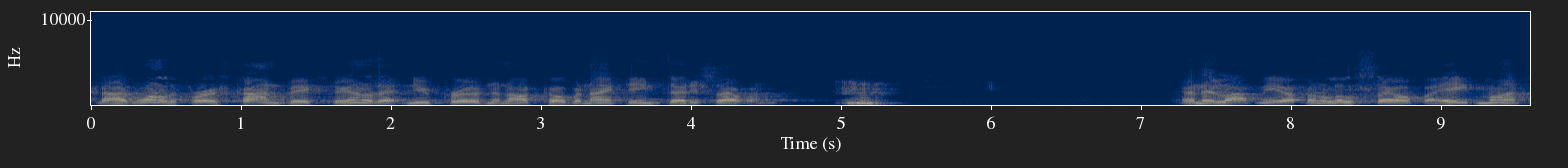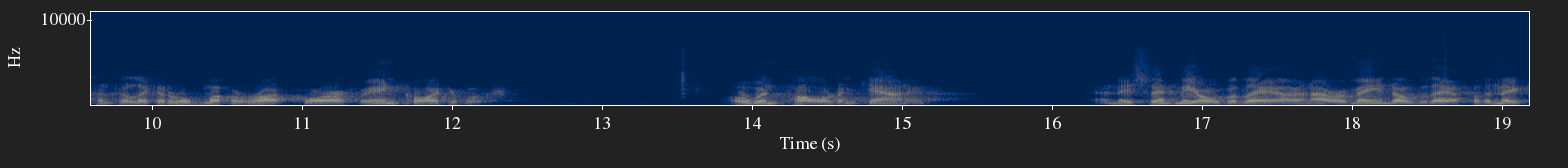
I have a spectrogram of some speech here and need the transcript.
And I was one of the first convicts to enter that new prison in October 1937. and they locked me up in a little cell for eight months until they could open up a rock quarry for incorrigibles over in Paulding County. And they sent me over there, and I remained over there for the next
